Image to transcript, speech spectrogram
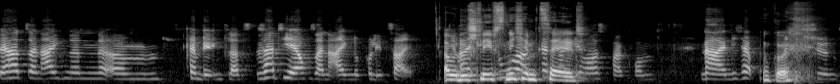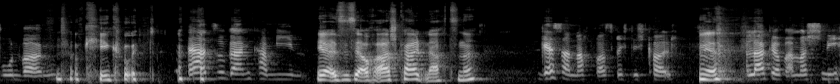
Der hat seinen eigenen ähm, Campingplatz. Das hat hier auch seine eigene Polizei. Aber du schläfst nicht im Zelt. Nein, ich habe oh einen schönen Wohnwagen. Okay, gut. Er hat sogar einen Kamin. Ja, es ist ja auch arschkalt nachts, ne? Gestern Nacht war es richtig kalt. Ja. Da lag ja auf einmal Schnee.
